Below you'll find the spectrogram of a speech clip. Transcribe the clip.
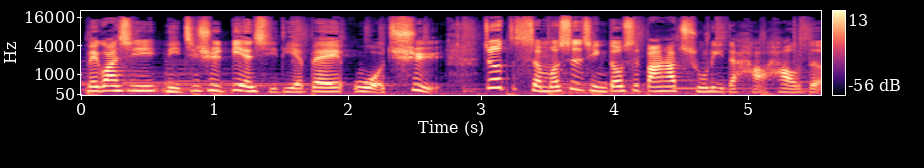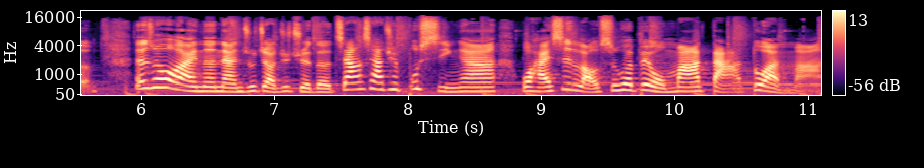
没关系，你继续练习叠杯，我去。”就什么事情都是帮他处理得好好的。但是后来呢，男主角就觉得这样下去不行啊，我还是老是会被我妈打断嘛。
